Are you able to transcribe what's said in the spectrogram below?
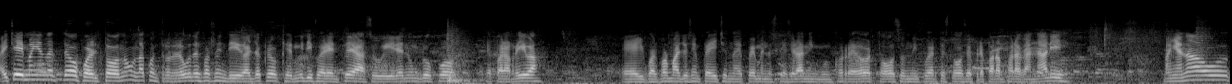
hay que ir mañana todo por el todo, ¿no? Una contrarreloj, un esfuerzo individual, yo creo que es muy diferente a subir en un grupo de para arriba. Eh, igual forma, yo siempre he dicho, no hay menos que a ningún corredor, todos son muy fuertes, todos se preparan para ganar y mañana oh,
